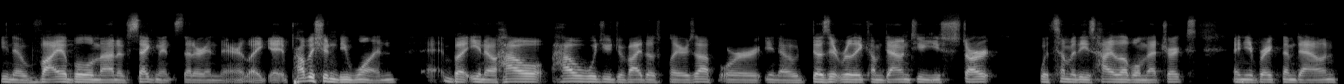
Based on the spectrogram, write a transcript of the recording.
you know viable amount of segments that are in there like it probably shouldn't be one but you know how how would you divide those players up? Or you know does it really come down to you start with some of these high level metrics and you break them down?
